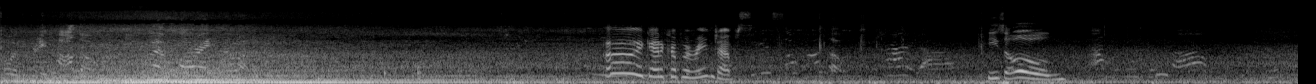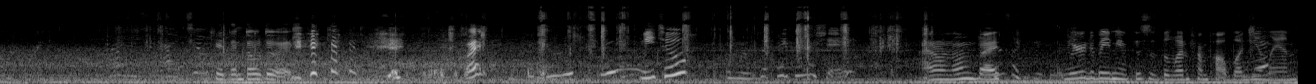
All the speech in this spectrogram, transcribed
Oh, it's pretty hollow. Look at that fall right through it. Oh, I got a couple of raindrops. It's so hollow. He's old. Okay, then don't do it. what? Me too? Is it paper mache? I don't know, but I, It's like paper we were debating if this is the one from Paul Bunyan Land.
